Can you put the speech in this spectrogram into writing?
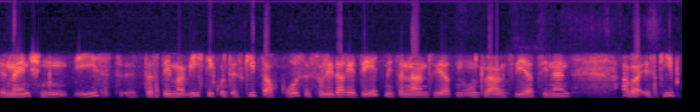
den Menschen ist das Thema wichtig und es gibt auch große Solidarität mit den Landwirten und Landwirtinnen, aber es gibt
